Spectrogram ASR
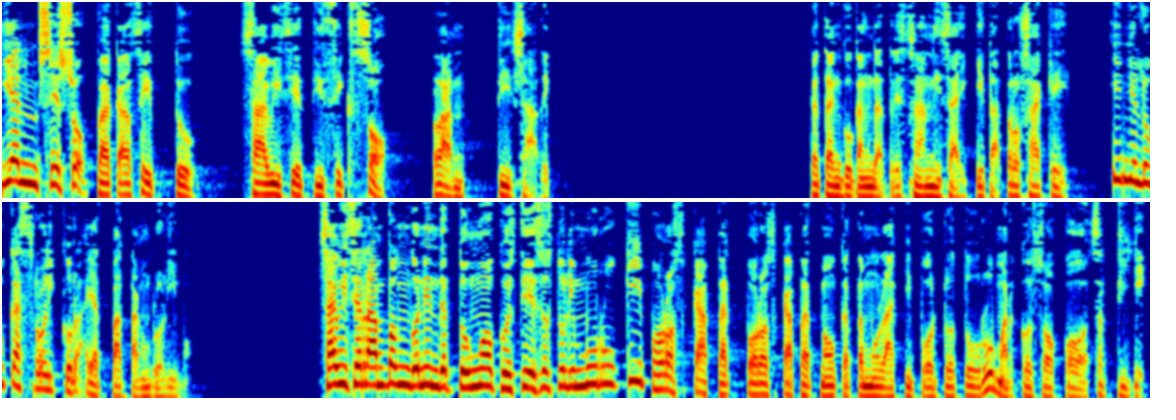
yen sesuk bakal sedo sawise disiksa lan disalib. Katengku kang dak tresnani saiki tak terusake. Injil Lukas 12 ayat 45. Sawise rampung nggone ndedonga Gusti Yesus tuli muruki para sekabat, para sekabat mau ketemu lagi padha turu marga saka sedih.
